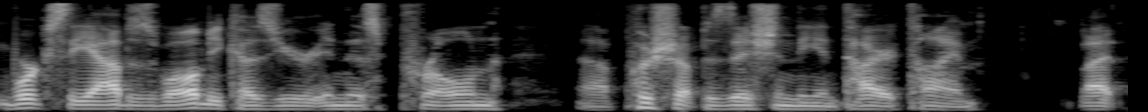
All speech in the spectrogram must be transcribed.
works the abs as well because you're in this prone uh, push-up position the entire time. But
